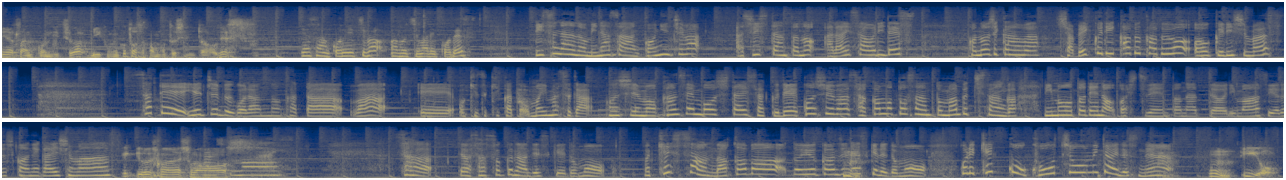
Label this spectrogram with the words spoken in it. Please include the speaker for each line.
Speaker 1: 皆さんこんにちは。ビーコムこと坂本慎太郎です。
Speaker 2: 皆さんこんにちは。馬淵真理子です。
Speaker 3: リスナーの皆さんこんにちは。アシスタントの新井沙織です。この時間はしゃべくりカブカブをお送りします。さて YouTube ご覧の方はえー、お気づきかと思いますが今週も感染防止対策で今週は坂本さんと馬淵さんがリモートでのご出演となっております。よろしくお願いします。
Speaker 1: よろしくお願いします
Speaker 3: さあでは早速なんですけれども、まあ、決算半ばという感じですけれども、うん、これ結構好調みたいですね。
Speaker 1: うんいいよ。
